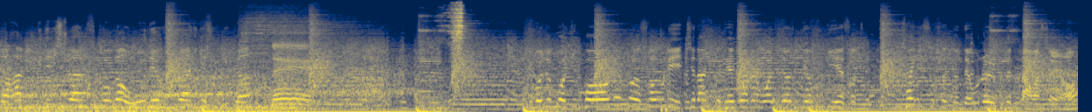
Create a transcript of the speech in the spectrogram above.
또 한국인들이 싫어하는 스코어가 5대 0 스코어 아니겠습니까? 네. 김호준 골키퍼는 그 서울이 지난 그 대전의 원정 경기에서 조금 부상이 있었었는데 오늘 그대로 나왔어요.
